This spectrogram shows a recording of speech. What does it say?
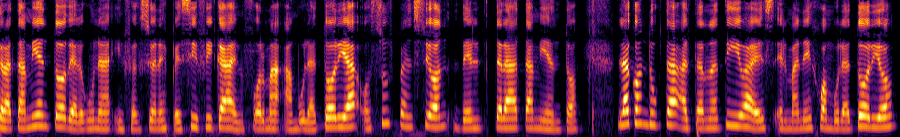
tratamiento de alguna infección específica en forma ambulatoria o suspensión del tratamiento. La conducta alternativa es el manejo ambulatorio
